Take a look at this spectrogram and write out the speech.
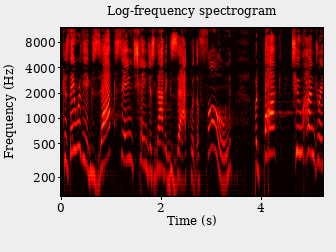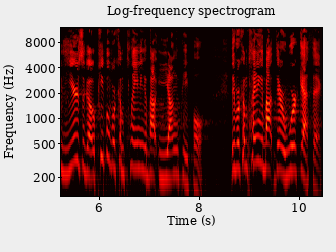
Because they were the exact same changes, not exact with the phone, but back 200 years ago, people were complaining about young people. They were complaining about their work ethic.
